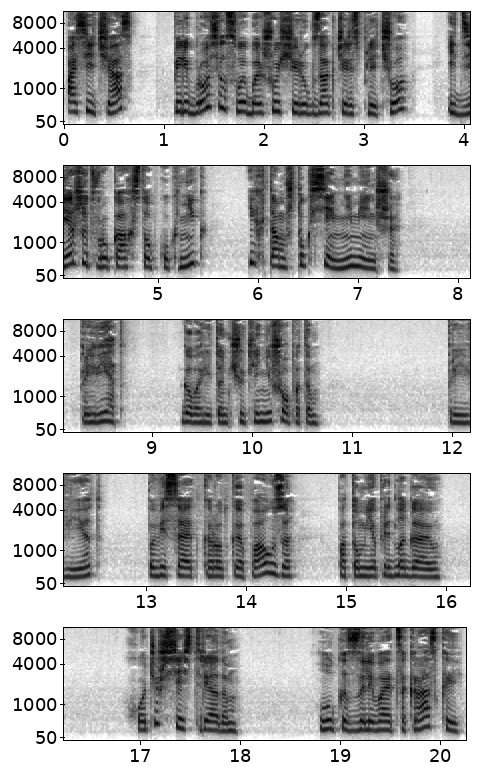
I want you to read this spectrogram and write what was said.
А сейчас перебросил свой большущий рюкзак через плечо и держит в руках стопку книг, их там штук семь, не меньше. «Привет», — говорит он чуть ли не шепотом. «Привет», — повисает короткая пауза, потом я предлагаю. «Хочешь сесть рядом?» Лукас заливается краской,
